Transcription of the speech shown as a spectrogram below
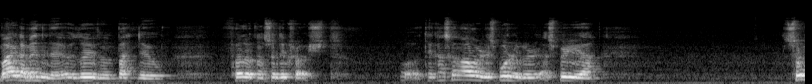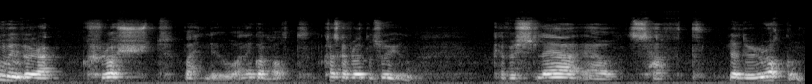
meira minne og løyven bant nu, føler oss under krøst. Og det er ganske avhverlig spurningur å spyrja som vi vera krøst bant nu, og han er gong hatt, kanskje fra utan sugen, kan vi slæ av saft renner i okken.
